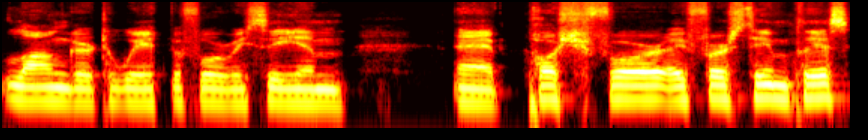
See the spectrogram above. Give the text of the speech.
longer to wait before we see him uh, push for a first team place.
